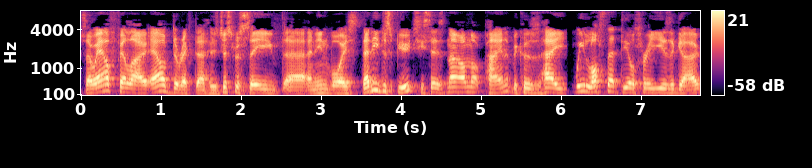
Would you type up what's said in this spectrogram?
So our fellow, our director, has just received uh, an invoice that he disputes. He says, "No, I'm not paying it because hey, we lost that deal three years ago.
